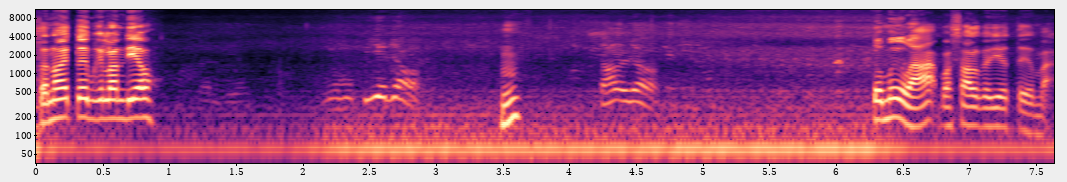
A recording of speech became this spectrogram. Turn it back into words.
ตอนน้อยเติมกันลอนเดียวหึตัวมือวะบอซอลก็เยอะเติมอะ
